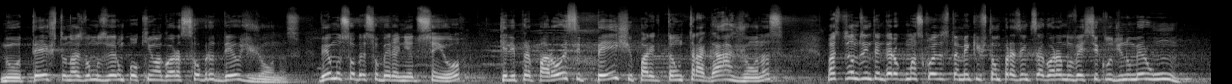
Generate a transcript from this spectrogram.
no texto, nós vamos ver um pouquinho agora sobre o Deus de Jonas. Vemos sobre a soberania do Senhor, que ele preparou esse peixe para então tragar Jonas. Mas precisamos entender algumas coisas também que estão presentes agora no versículo de número 1.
